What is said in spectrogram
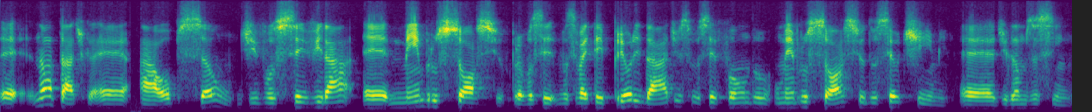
É, não a tática, é a opção de você virar é, membro sócio. para você, você vai ter prioridade se você for um, um membro sócio do seu time. É, digamos assim,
